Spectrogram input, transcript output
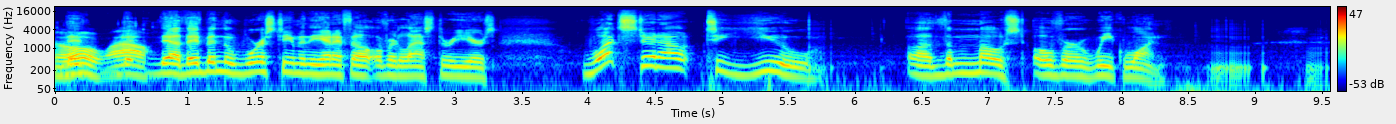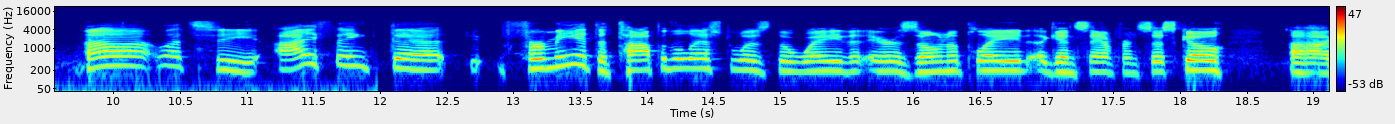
Oh they've, wow! They, yeah, they've been the worst team in the NFL over the last three years. What stood out to you uh, the most over Week One? Uh, let's see. I think that for me, at the top of the list was the way that Arizona played against San Francisco, uh,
